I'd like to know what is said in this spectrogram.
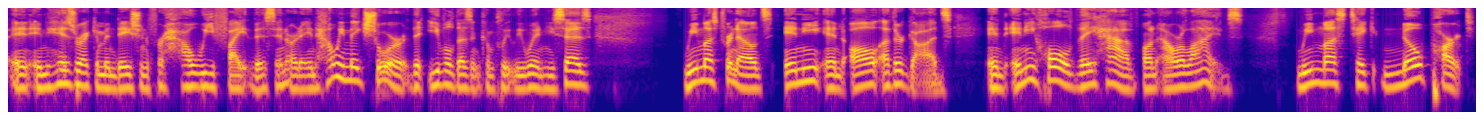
in, in, his recommendation for how we fight this in our day and how we make sure that evil doesn't completely win, he says, We must renounce any and all other gods and any hold they have on our lives. We must take no part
